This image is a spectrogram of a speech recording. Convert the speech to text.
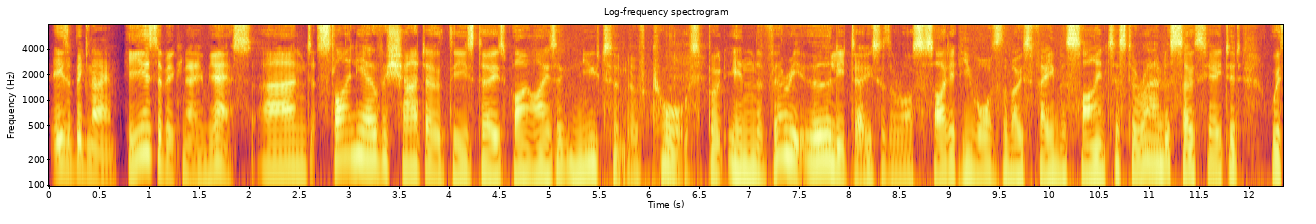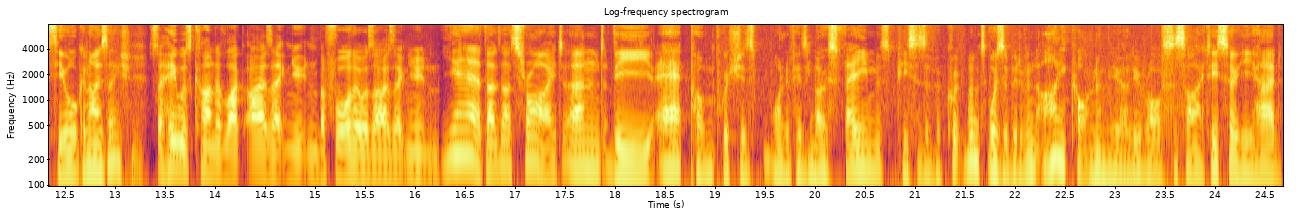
He's a big name. He is a big name, yes, and slightly overshadowed these days by Isaac Newton, of course. But in the very early days of the Royal Society, he was the most famous scientist around associated with the organisation. So he was kind of like Isaac Newton before there was Isaac Newton. Yeah, that, that's right. And the air pump, which is one of his most famous pieces of equipment, was a bit of an icon in the early Royal Society. So he had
